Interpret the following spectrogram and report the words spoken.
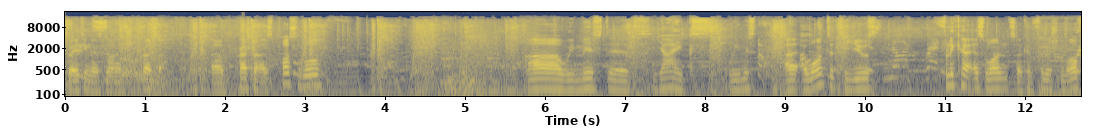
creating as much pressure, uh, pressure as possible. Ah, we missed it. Yikes. We missed. I, I wanted to use. Flicker as one so I can finish him off.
